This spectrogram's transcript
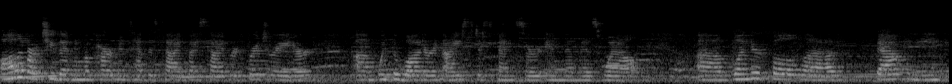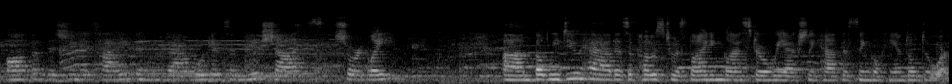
All of our two bedroom apartments have the side-by-side -side refrigerator um, with the water and ice dispenser in them as well uh, wonderful uh, balcony off of this unit type, and uh, we'll get some new shots shortly. Um, but we do have, as opposed to a sliding glass door, we actually have the single handle door.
